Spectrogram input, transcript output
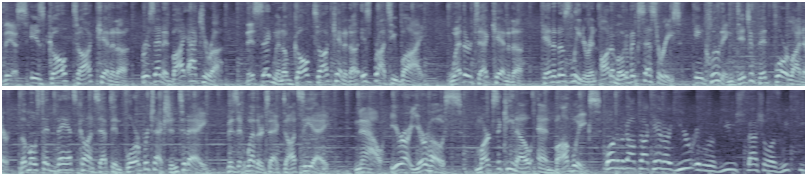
This is Golf Talk Canada, presented by Acura. This segment of Golf Talk Canada is brought to you by WeatherTech Canada. Canada's leader in automotive accessories, including DigiFit Floor Liner, the most advanced concept in floor protection today. Visit weathertech.ca. Now, here are your hosts, Mark Zecchino and Bob Weeks. Welcome to Golf Talk Canada, year in review special as we keep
